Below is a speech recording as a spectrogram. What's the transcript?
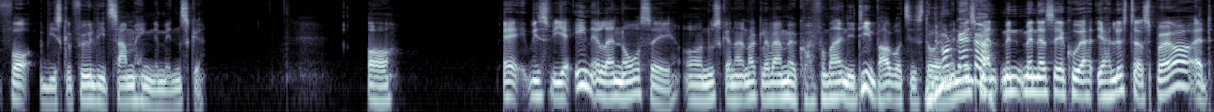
for at vi skal føle, at vi er et sammenhængende menneske. Og af, hvis vi er en eller anden årsag, og nu skal jeg nok lade være med at gå for meget ind i din baggrundshistorie, men, hvis man, men, men altså, jeg, kunne, jeg, jeg har lyst til at spørge, at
